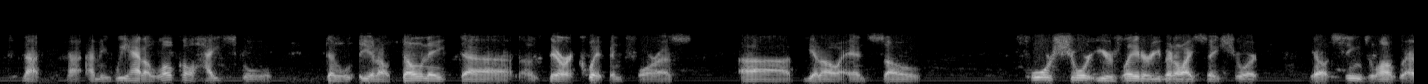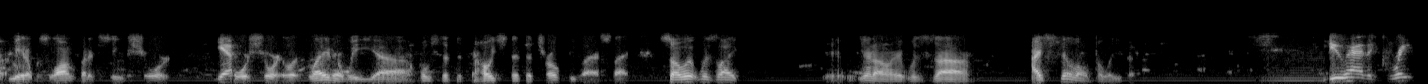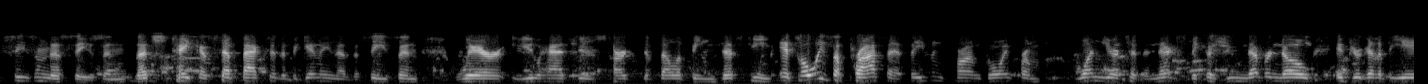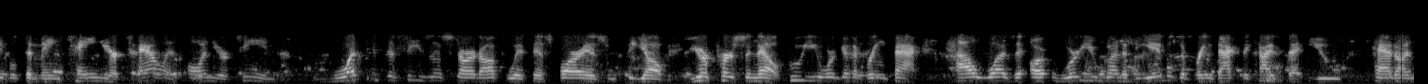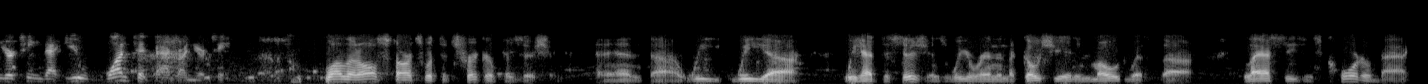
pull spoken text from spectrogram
Yep. Not, not. I mean, we had a local high school you know donate uh, their equipment for us. Uh, you know, and so four short years later, even though I say short, you know, it seems long. I mean, it was long, but it seems short. Yeah. Four short later, we uh, hosted the hosted the trophy last night. So it was like, you know, it was. Uh, I still don't believe it. You had a great season this season. Let's take a step back to the beginning of the season where you had to start developing this team. It's always a process, even from going from one year to the next, because you never know if you're going to be able to maintain your talent on your team what did the season start off with as far as you know your personnel, who you were going to bring back? How was it? Or were you going to be able to bring back the guys that you had on your team that you wanted back on your team? Well, it all starts with the trigger position, and uh, we we uh, we had decisions. We were in a negotiating mode with uh, last season's quarterback,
